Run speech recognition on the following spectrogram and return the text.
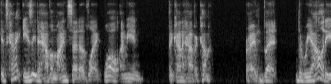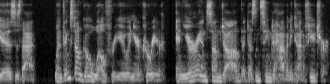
it's kind of easy to have a mindset of like, well, I mean, they kind of have it coming, right? right? But the reality is, is that when things don't go well for you in your career and you're in some job that doesn't seem to have any kind of future,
